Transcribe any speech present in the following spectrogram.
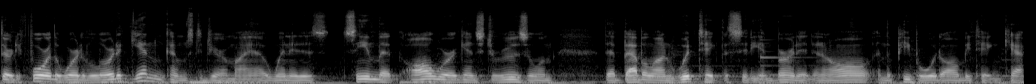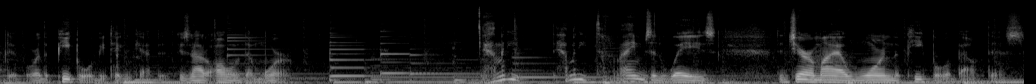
34, the word of the Lord again comes to Jeremiah when it is seemed that all were against Jerusalem, that Babylon would take the city and burn it, and all and the people would all be taken captive, or the people would be taken captive, because not all of them were. How many how many times and ways did Jeremiah warn the people about this?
